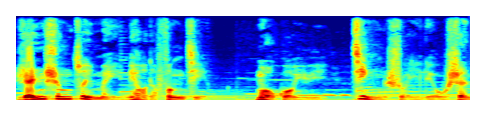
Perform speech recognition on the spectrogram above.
人生最美妙的风景，莫过于静水流深。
